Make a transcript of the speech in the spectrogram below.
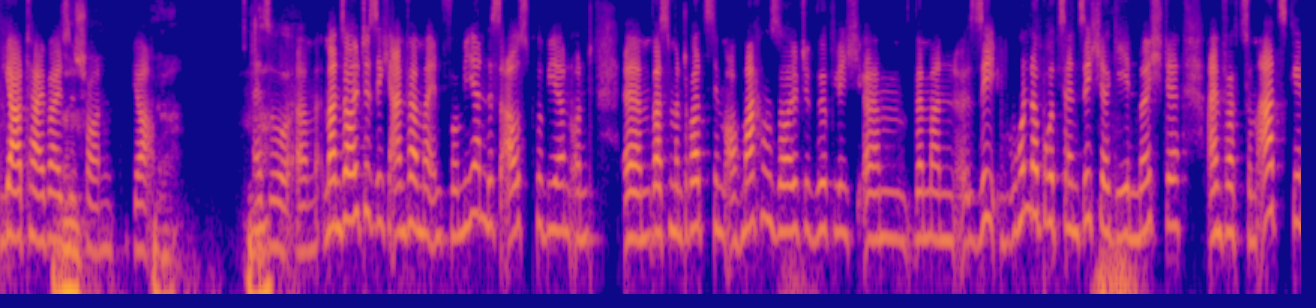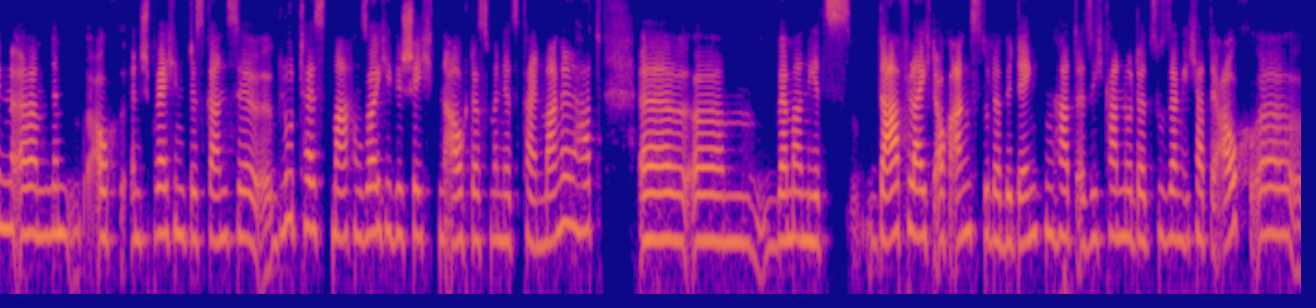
Ja, teilweise ja. schon, ja. ja. Also ähm, man sollte sich einfach mal informieren, das ausprobieren und ähm, was man trotzdem auch machen sollte, wirklich, ähm, wenn man 100% sicher gehen möchte, einfach zum Arzt gehen, ähm, auch entsprechend das ganze äh, Bluttest machen, solche Geschichten auch, dass man jetzt keinen Mangel hat. Äh, ähm, wenn man jetzt da vielleicht auch Angst oder Bedenken hat, also ich kann nur dazu sagen, ich hatte auch, äh,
